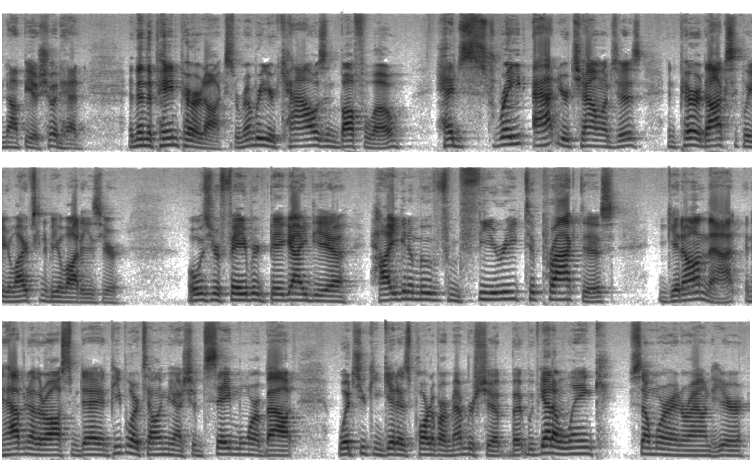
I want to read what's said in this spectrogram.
not be a should head. And then the pain paradox. Remember your cows and buffalo, head straight at your challenges, and paradoxically, your life's gonna be a lot easier. What was your favorite big idea? How are you gonna move from theory to practice? Get on that and have another awesome day. And people are telling me I should say more about what you can get as part of our membership, but we've got a link somewhere in around here.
